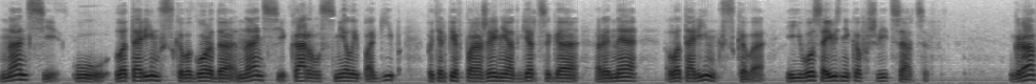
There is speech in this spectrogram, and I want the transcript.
Нанси, у лотарингского города Нанси, Карл Смелый погиб, потерпев поражение от герцога Рене Лотарингского и его союзников-швейцарцев. Граф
